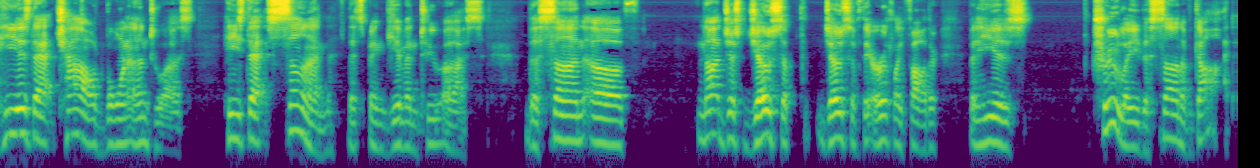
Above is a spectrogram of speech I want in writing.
he is that child born unto us. He's that son that's been given to us. The son of not just Joseph, Joseph the earthly father, but he is truly the son of God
